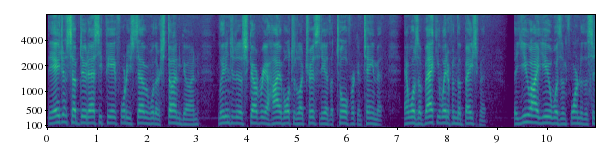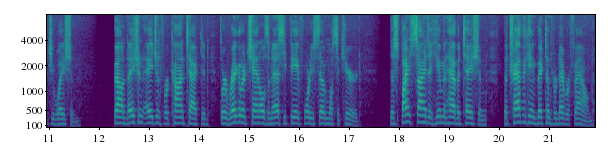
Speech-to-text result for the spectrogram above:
The agent subdued SCP-847 with her stun gun, leading to the discovery of high-voltage electricity as a tool for containment, and was evacuated from the basement. The UIU was informed of the situation. Foundation agents were contacted through regular channels and SCP-847 was secured. Despite signs of human habitation, the trafficking victims were never found.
